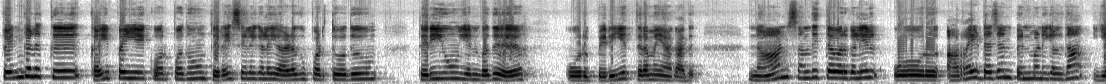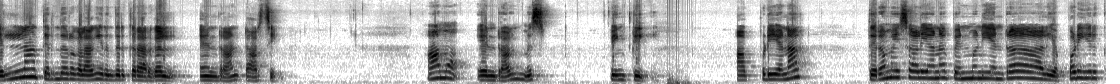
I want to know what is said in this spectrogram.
பெண்களுக்கு கைப்பையை கோர்ப்பதும் திரைசீலைகளை அழகுபடுத்துவதும் தெரியும் என்பது ஒரு பெரிய திறமையாகாது. நான் சந்தித்தவர்களில் ஒரு அரை டஜன் பெண்மணிகள் தான் எல்லாம் தெரிந்தவர்களாக இருந்திருக்கிறார்கள் என்றான் டார்சி. ஆமாம் என்றாள் மிஸ் பிங்க்லி. அப்படியானால் திறமைசாலியான பெண்மணி என்றால் எப்படி இருக்க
